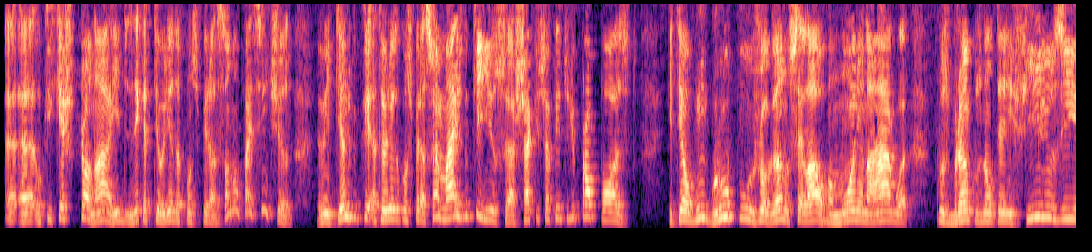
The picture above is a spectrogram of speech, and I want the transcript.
é, é, o que questionar e dizer que a teoria da conspiração não faz sentido. Eu entendo que a teoria da conspiração é mais do que isso, é achar que isso é feito de propósito que tem algum grupo jogando, sei lá, o hormônio na água para os brancos não terem filhos e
